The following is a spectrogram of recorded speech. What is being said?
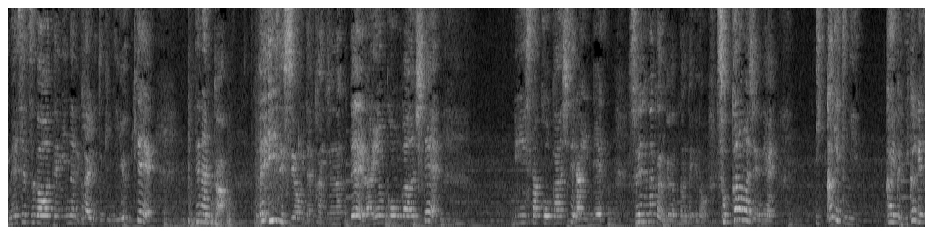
面接が終わってみんなで帰る時に言ってでなんか「えいいですよ」みたいな感じになって LINE を交換してインスタ交換して LINE で。それで仲良くなったんだけどそっからマジでね1ヶ月に1回か2ヶ月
